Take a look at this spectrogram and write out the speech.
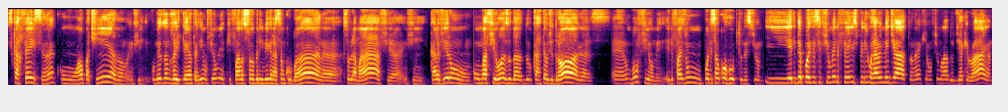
Scarface, né? Com Al Pacino, enfim, começo dos anos 80 ali, um filme que fala sobre imigração cubana, sobre a máfia, enfim. O cara vira um, um mafioso da- do cartel de drogas. É um bom filme. Ele faz um policial corrupto nesse filme. E ele, depois desse filme, ele fez Perigo Real Imediato, né? Que é um filme lá do Jack Ryan,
